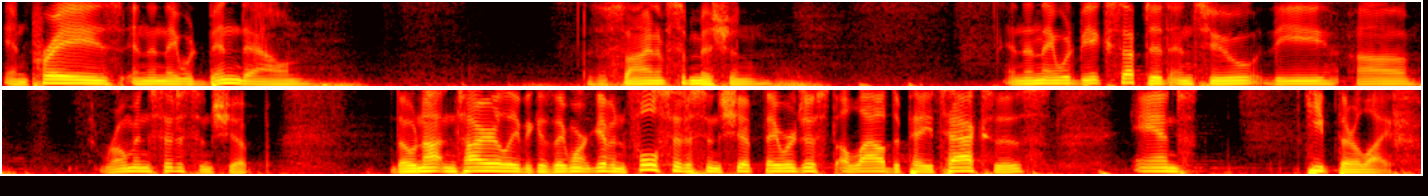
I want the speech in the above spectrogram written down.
and praise. And then they would bend down as a sign of submission. And then they would be accepted into the uh, Roman citizenship. Though not entirely because they weren't given full citizenship, they were just allowed to pay taxes and keep their life.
